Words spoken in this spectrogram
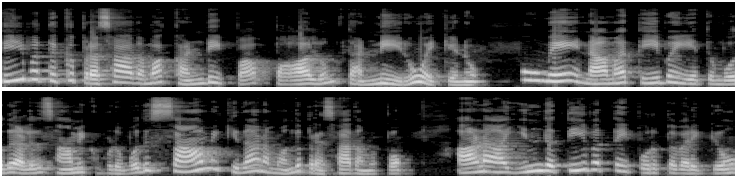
தீபத்துக்கு பிரசாதமாக கண்டிப்பாக பாலும் தண்ணீரும் வைக்கணும். எப்பவுமே நாம் தீபம் ஏற்றும் போது அல்லது சாமி கும்பிடும்போது சாமிக்கு தான் நம்ம வந்து பிரசாதம் வைப்போம். ஆனால் இந்த தீபத்தை பொறுத்த வரைக்கும்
